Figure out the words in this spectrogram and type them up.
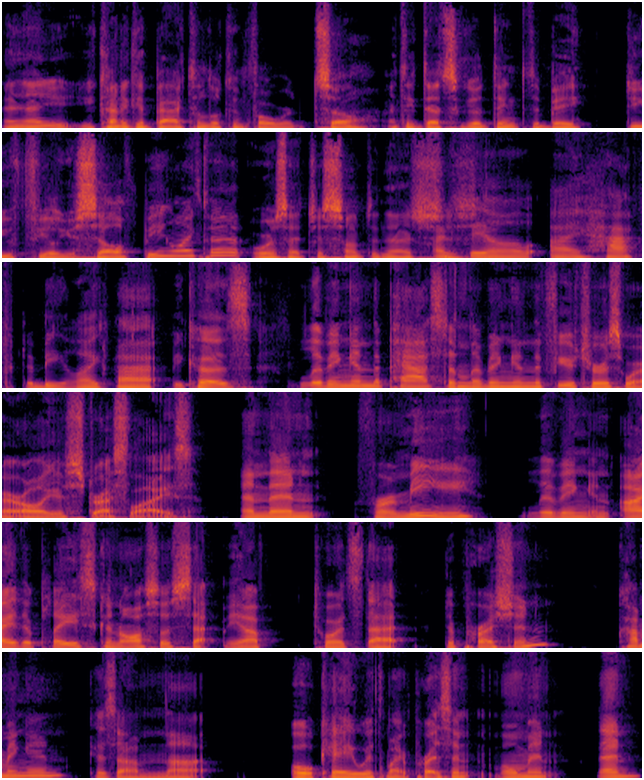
And then you, you kind of get back to looking forward. So I think that's a good thing to be. Do you feel yourself being like that? Or is that just something that's I just feel I have to be like that because living in the past and living in the future is where all your stress lies. And then for me, living in either place can also set me up towards that depression coming in because I'm not okay with my present moment then.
